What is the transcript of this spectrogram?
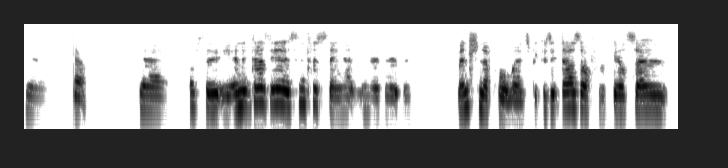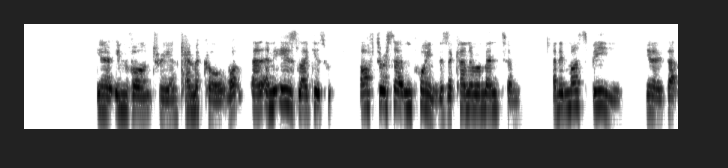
Yeah. Yeah. Yeah absolutely. And it does, yeah, it's interesting, you know, the, the mention of hormones because it does often feel so, you know, involuntary and chemical. What and, it is like it's after a certain point, there's a kind of momentum, and it must be, you know, that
